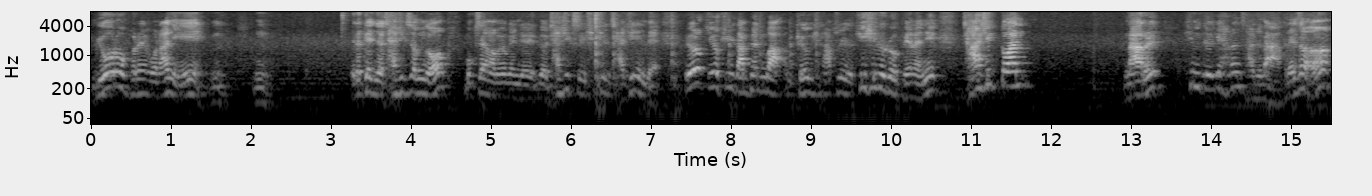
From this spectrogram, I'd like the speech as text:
묘로 보내고 나니 음, 음. 이렇게 이제 자식성도 여기 이제 그 자식성 시킨 자신인데 이렇게 역시 남편과 병신 합수해서 귀신으로 변하니 자식 또한 나를 힘들게 하는 사주다. 그래서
